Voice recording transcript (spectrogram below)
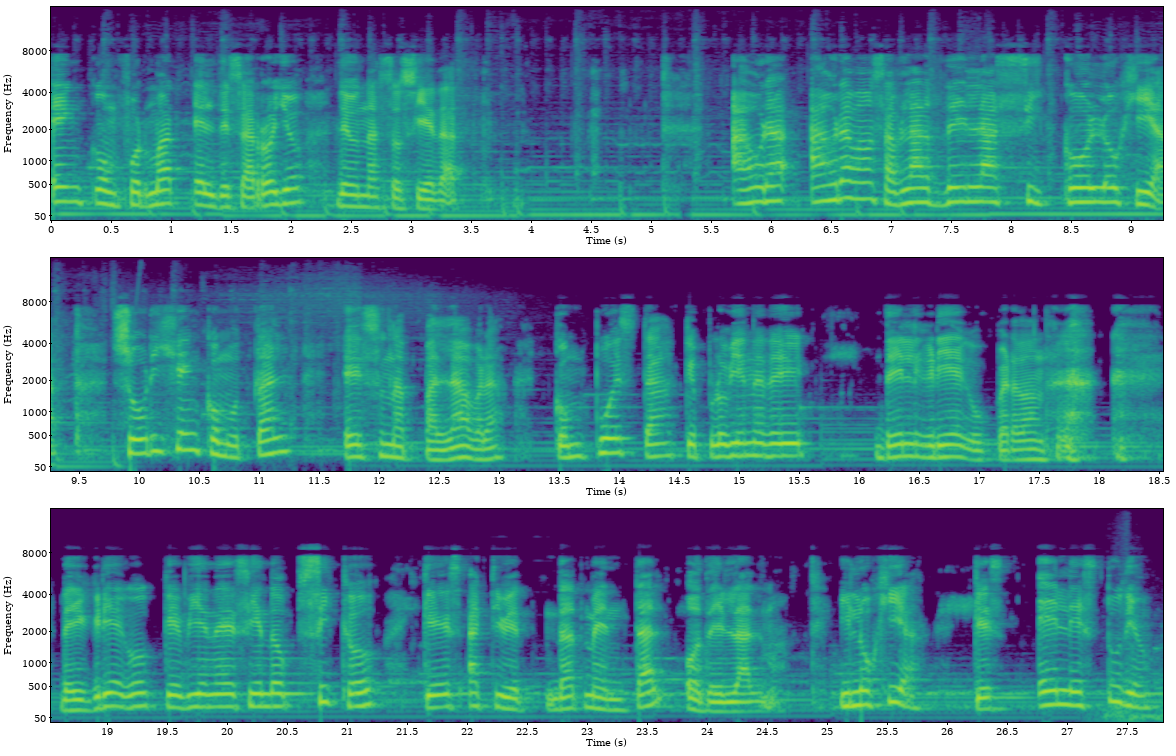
en conformar el desarrollo de una sociedad. Ahora, ahora vamos a hablar de la psicología. Su origen como tal es una palabra compuesta que proviene de del griego, perdón, del griego que viene siendo psico, que es actividad mental o del alma, y logía, que es el estudio.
